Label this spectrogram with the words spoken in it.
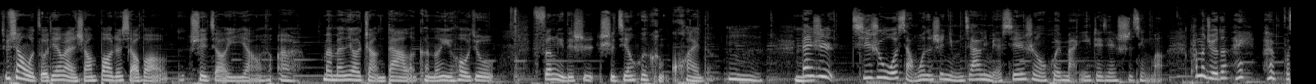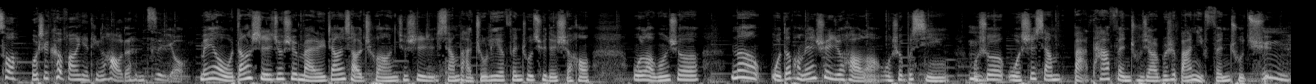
就像我昨天晚上抱着小宝睡觉一样，啊。慢慢的要长大了，可能以后就分离的时时间会很快的。嗯，但是其实我想问的是，你们家里面先生会满意这件事情吗？他们觉得，嘿，不错，我睡客房也挺好的，很自由。没有，我当时就是买了一张小床，就是想把朱丽叶分出去的时候，我老公说，那我到旁边睡就好了。我说不行，我说我是想把他分出去，而不是把你分出去。嗯，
